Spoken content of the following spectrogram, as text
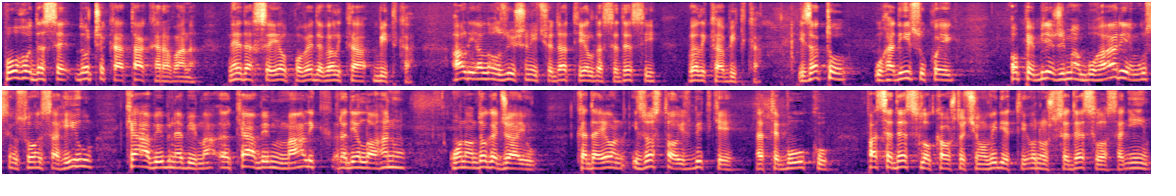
pohod da se dočeka ta karavana, ne da se jel povede velika bitka. Ali Allah uzvišeni će dati jel da se desi velika bitka. I zato u hadisu koji opet bilježi imam Buharije, muslim u svojom sahihu, Kaab ibn, Abi, eh, Kaab ibn Malik, radijallahu anhu, u onom događaju kada je on izostao iz bitke na Tebuku, pa se desilo, kao što ćemo vidjeti, ono što se desilo sa njim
